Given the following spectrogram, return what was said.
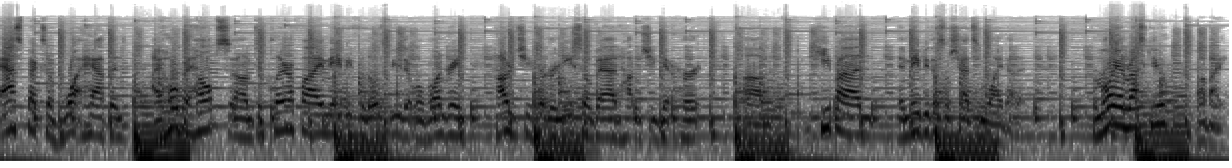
aspects of what happened. I hope it helps um, to clarify maybe for those of you that were wondering how did she hurt her knee so bad? How did she get hurt? Um, keep on, and maybe this will shed some light on it. From Roy on Rescue, bye bye.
